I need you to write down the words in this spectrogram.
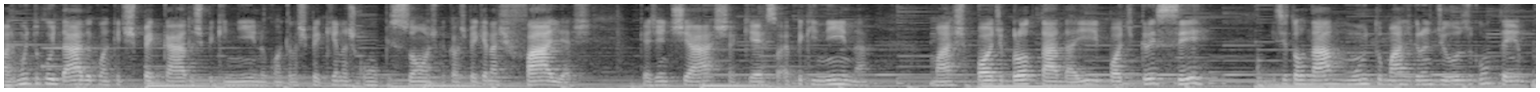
mas muito cuidado com aqueles pecados pequeninos, com aquelas pequenas corrupções, com aquelas pequenas falhas que a gente acha que é só é pequenina, mas pode brotar daí, pode crescer e se tornar muito mais grandioso com o tempo.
